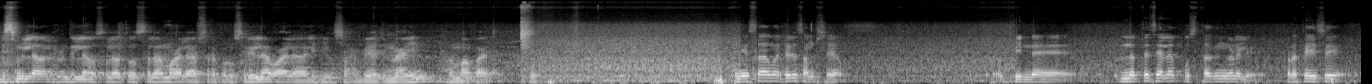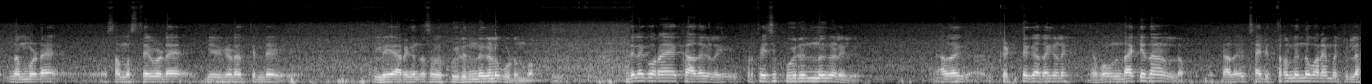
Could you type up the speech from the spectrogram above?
ബിസ്മില്ല അലഹമുല്ല വസ്സലാത്തു വസ്സലാം അല അഷ്റഫ് റുസലില്ല വാല അലഹി വസഹബി അജ്മൈൻ അമ്മാബാദ് ഇനിസ മറ്റൊരു സംശയം. പിന്നെ ഇന്നത്തെ ചില പുസ്തകങ്ങളിൽ പ്രത്യേകിച്ച് നമ്മുടെ സമസ്തയുടെ കീഴ്ഘടത്തിന്റെ ഇറങ്ങുന്ന സമയം കുരുന്നുകൾ കുടുംബം. ഇതിലെ കുറേ കഥകൾ പ്രത്യേകിച്ച് കുരുന്നുകളിൽ അത് കെട്ടുകഥകൾ അപ്പോൾ ഉണ്ടാക്കിയതാണല്ലോ. കഥ ചരിത്രം എന്ന് പറയാൻ പറ്റില്ല.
